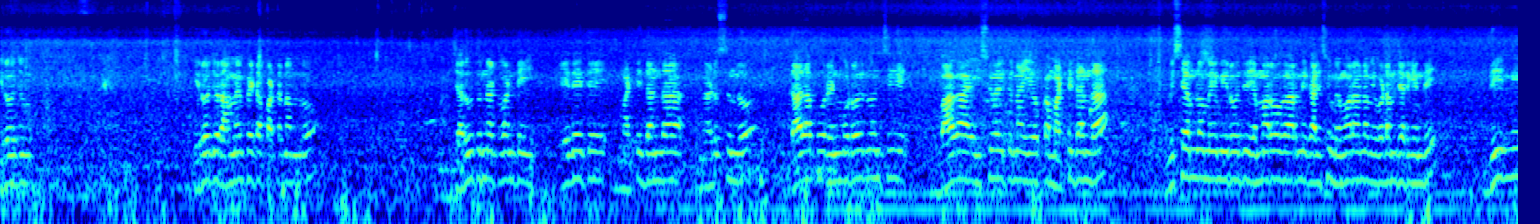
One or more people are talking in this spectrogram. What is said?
ఈరోజు ఈరోజు రామాయంపేట పట్టణంలో జరుగుతున్నటువంటి ఏదైతే మట్టి దందా నడుస్తుందో దాదాపు రెండు మూడు రోజుల నుంచి బాగా ఇష్యూ అవుతున్న ఈ యొక్క మట్టి దందా విషయంలో మేము ఈరోజు ఎంఆర్ఓ గారిని కలిసి మెమోరాండం ఇవ్వడం జరిగింది. దీన్ని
